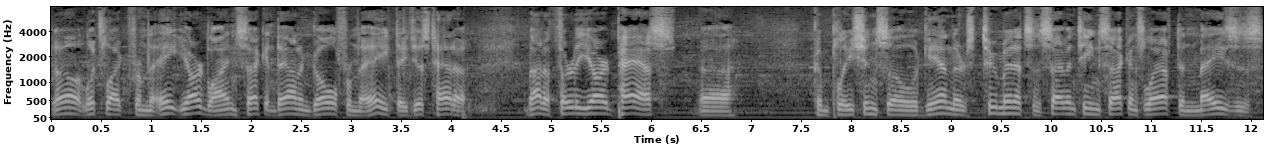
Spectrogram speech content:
Well, it looks like from the eight yard line. Second down and goal from the eight. They just had a about a 30 yard pass uh, completion. So again, there's two minutes and 17 seconds left, and Maize is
